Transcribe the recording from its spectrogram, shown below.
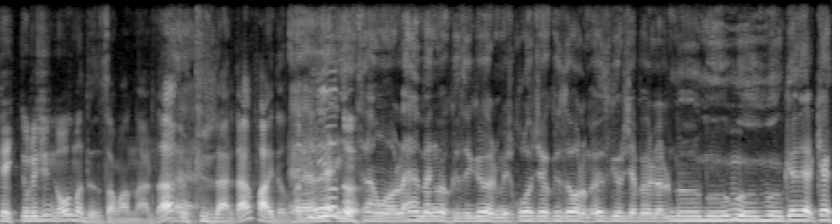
teknolojinin olmadığı zamanlarda öküzlerden Evet, faydalanabiliyordu. insanoğlu hemen öküzü görmüş. Koca öküzü oğlum özgürce böyle mı mı mı mı gezerken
